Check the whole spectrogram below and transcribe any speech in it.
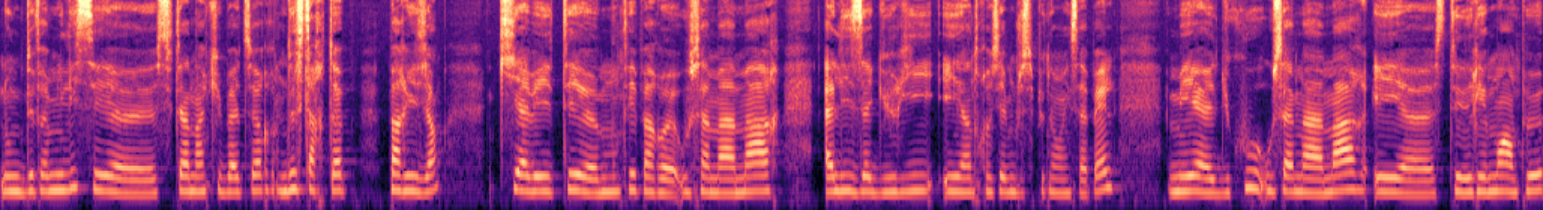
Donc The Family, c'est, euh, un incubateur de start-up parisien qui avait été euh, monté par euh, Oussama Hamar, Ali Zaguri et un troisième, je sais plus comment il s'appelle. Mais du coup, Oussama Hamar, et c'était vraiment un peu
